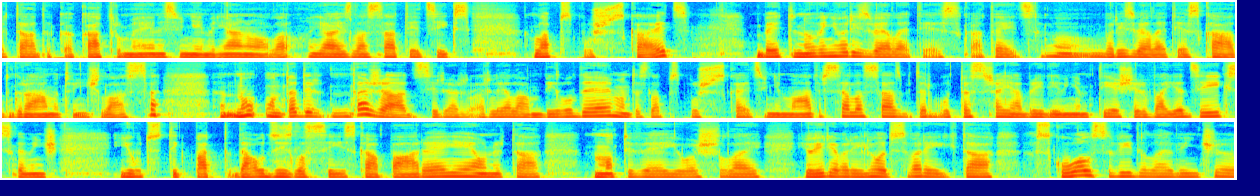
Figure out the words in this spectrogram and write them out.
ir tāda, ka katru mēnesi viņiem ir jānola, jāizlasa attiecīgs labs pušu skaits. Bet nu, viņi var izvēlēties, kā teica, nu, var izvēlēties, kādu grāmatu viņš lasa. Nu, tad ir dažādas ir ar, ar lielām bildēm, un tas labs pušu skaits viņam ātri salasās, bet varbūt tas šajā brīdī viņam tieši ir vajadzīgs, ka viņš jūtas tikpat daudz izlasījis kā pārējie un ir tā motivējoši, lai, jo ir jau arī ļoti svarīgi tā skolas vide, lai viņš uh,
